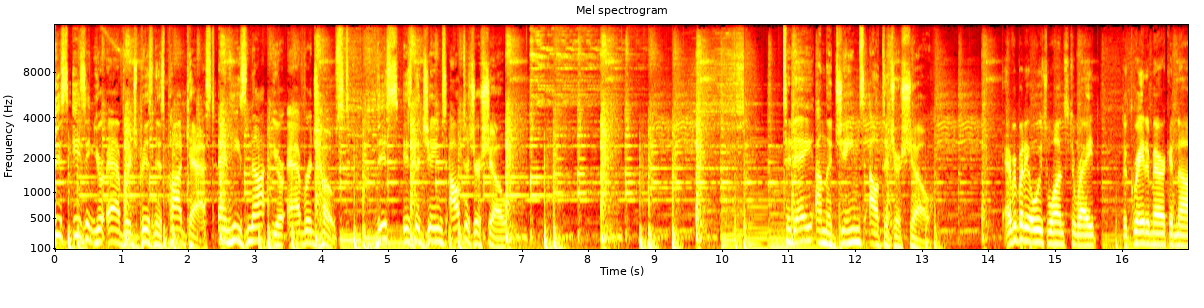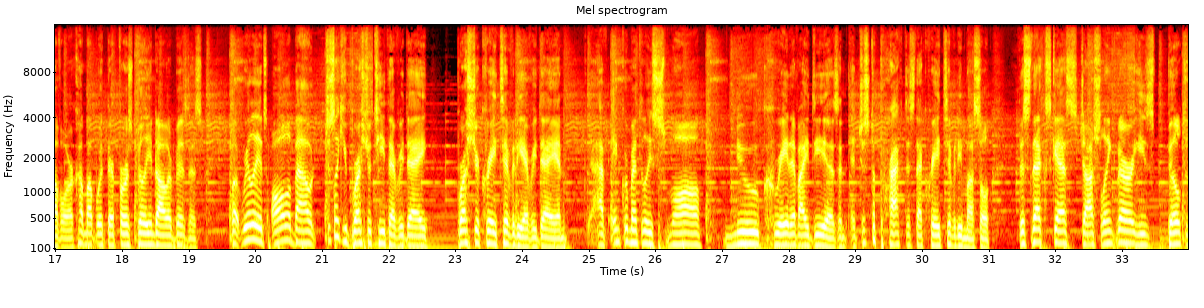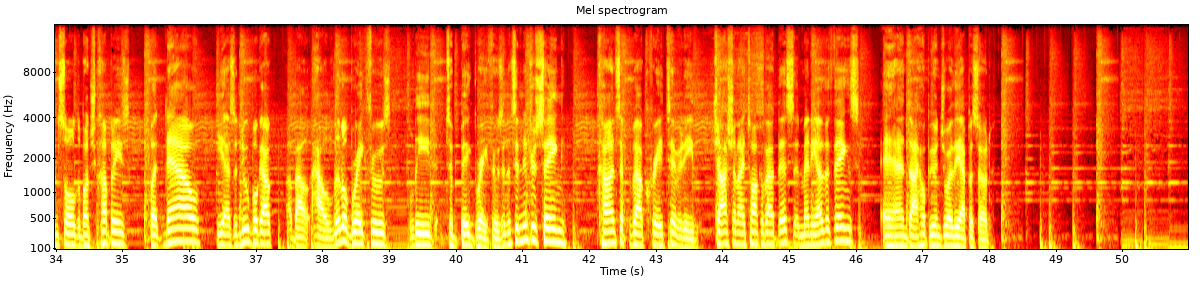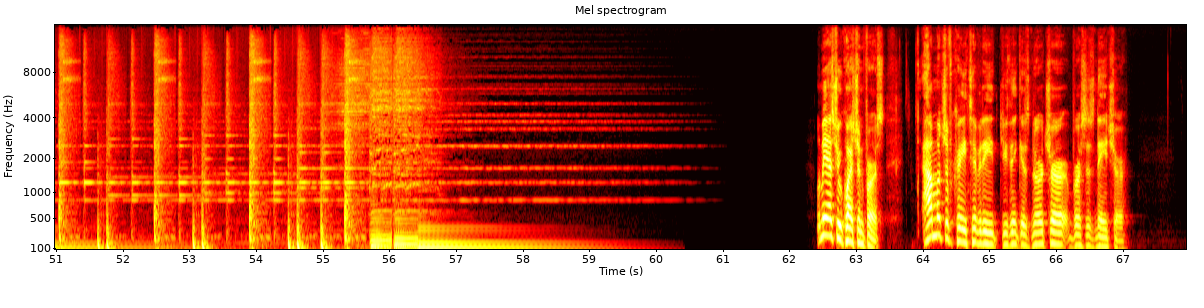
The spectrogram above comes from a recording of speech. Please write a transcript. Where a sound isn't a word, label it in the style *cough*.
This isn't your average business podcast, and he's not your average host. This is the James Altucher Show. Today on the James Altucher Show. Everybody always wants to write the great American novel or come up with their first billion dollar business. But really, it's all about just like you brush your teeth every day, brush your creativity every day, and have incrementally small, new creative ideas and, and just to practice that creativity muscle. This next guest, Josh Linkner, he's built and sold a bunch of companies, but now he has a new book out about how little breakthroughs lead to big breakthroughs. And it's an interesting concept about creativity. Josh and I talk about this and many other things, and I hope you enjoy the episode. Me ask you a question first. How much of creativity do you think is nurture versus nature?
